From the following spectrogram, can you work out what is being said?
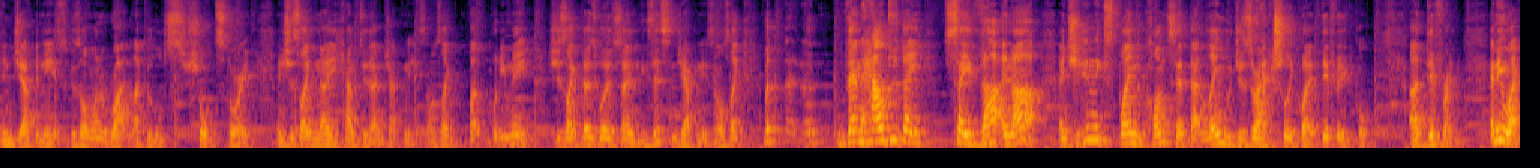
in Japanese? Because I want to write like a little short story. And she's like, no, you can't do that in Japanese. And I was like, but what do you mean? She's like, those words don't exist in Japanese. And I was like, but uh, then how do they say the and uh? And she didn't explain the concept that languages are actually quite difficult, uh, different. Anyway,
